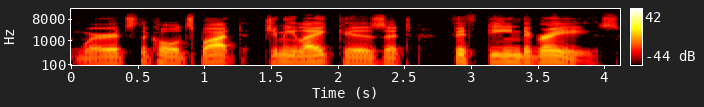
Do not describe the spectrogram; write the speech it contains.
where it's the cold spot. Jimmy Lake is at 15 degrees.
